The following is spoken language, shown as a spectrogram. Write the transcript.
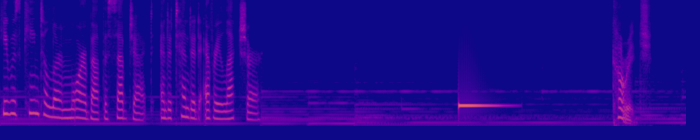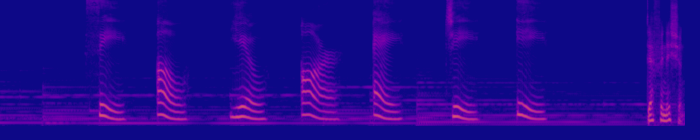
He was keen to learn more about the subject and attended every lecture. Courage C O U R A G E. Definition.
